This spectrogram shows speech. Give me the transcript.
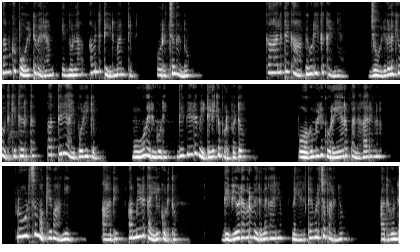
നമുക്ക് പോയിട്ട് വരാം എന്നുള്ള അവന്റെ തീരുമാനത്തിൽ ഉറച്ചു നിന്നു. കാലത്തെ കാപ്പികുടിയൊക്കെ കഴിഞ്ഞ് ജോലികളൊക്കെ ഒതുക്കി തീർത്ത് പത്തര ആയപ്പോഴേക്കും മൂവരും കൂടി ദിവ്യയുടെ വീട്ടിലേക്ക് പുറപ്പെട്ടു. പോകുമ്പോഴേ കുറേയേറെ പലഹാരങ്ങളും ഫ്രൂട്ട്സും ഒക്കെ വാങ്ങി ആദി അമ്മയുടെ കയ്യിൽ കൊടുത്തു. ദിവ്യയോട് അവർ വരുന്ന കാര്യം നേരത്തെ വിളിച്ചു പറഞ്ഞു. അതുകൊണ്ട്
